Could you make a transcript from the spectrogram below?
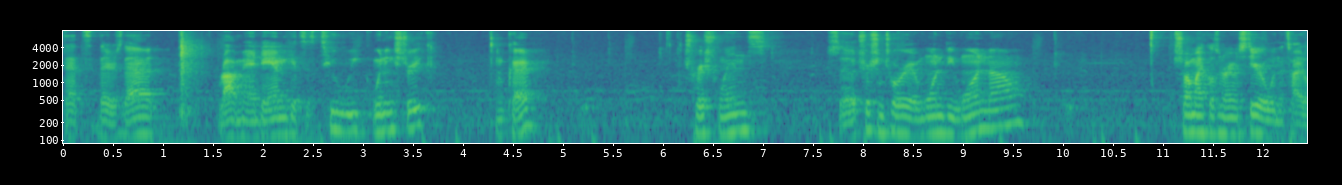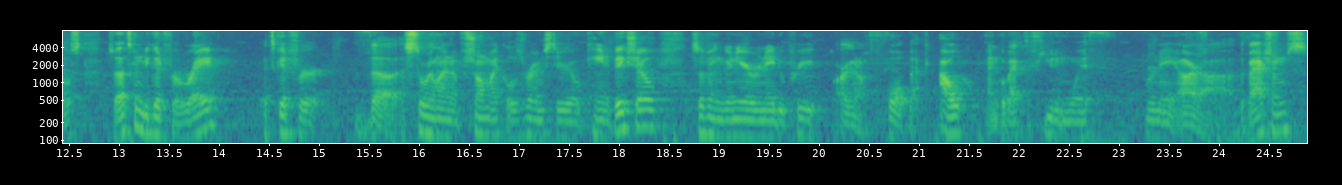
that's there's that. Rob Van Dam gets his two week winning streak. Okay. Trish wins. So Trish and Tori are 1v1 now. Shawn Michaels and Rey Mysterio win the titles. So that's going to be good for Rey. It's good for the storyline of Shawn Michaels, Rey Mysterio, Kane, and Big Show. Sylvain Grenier, Rene Dupree are going to fall back out and go back to feuding with Rene, or uh, the Bashams.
